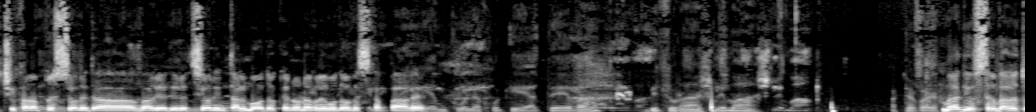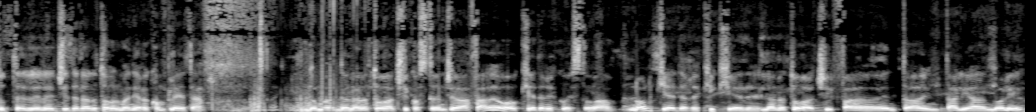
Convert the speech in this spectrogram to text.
ci farà pressione da varie direzioni in tal modo che non avremo dove scappare ma di osservare tutte le leggi della natura in maniera completa. Domanda, la natura ci costringerà a fare o chiedere questo? Ah, non chiedere, chi chiede? La natura ci fa entrare in tali angoli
